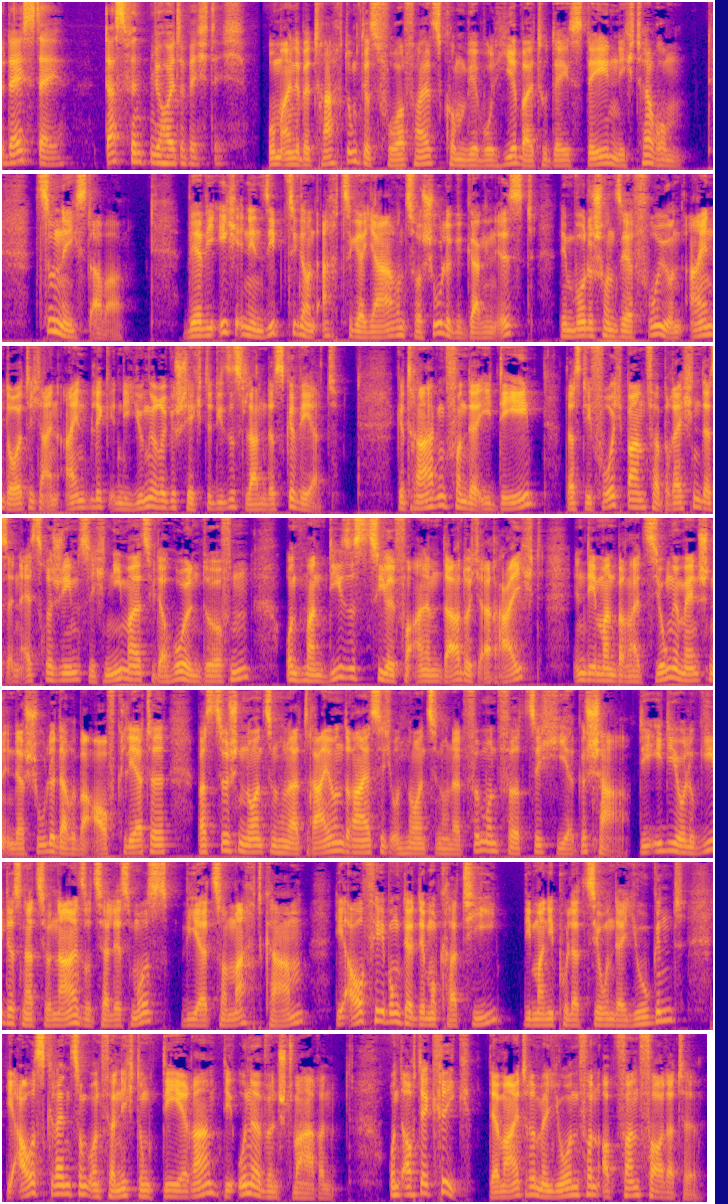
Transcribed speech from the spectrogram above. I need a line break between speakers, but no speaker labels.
Today's Day. Das finden wir heute wichtig.
Um eine Betrachtung des Vorfalls kommen wir wohl hier bei Today's Day nicht herum. Zunächst aber. Wer wie ich in den 70er und 80er Jahren zur Schule gegangen ist, dem wurde schon sehr früh und eindeutig ein Einblick in die jüngere Geschichte dieses Landes gewährt getragen von der Idee, dass die furchtbaren Verbrechen des NS-Regimes sich niemals wiederholen dürfen und man dieses Ziel vor allem dadurch erreicht, indem man bereits junge Menschen in der Schule darüber aufklärte, was zwischen 1933 und 1945 hier geschah. Die Ideologie des Nationalsozialismus, wie er zur Macht kam, die Aufhebung der Demokratie die Manipulation der Jugend, die Ausgrenzung und Vernichtung derer, die unerwünscht waren, und auch der Krieg, der weitere Millionen von Opfern forderte.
